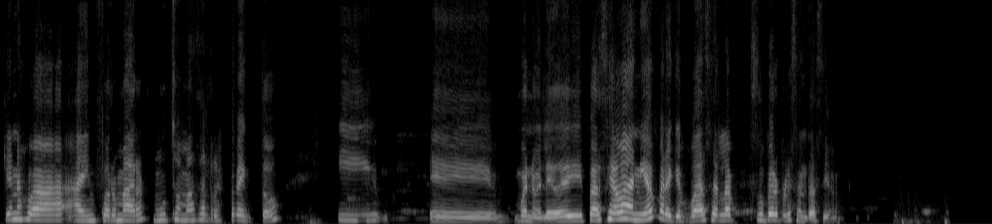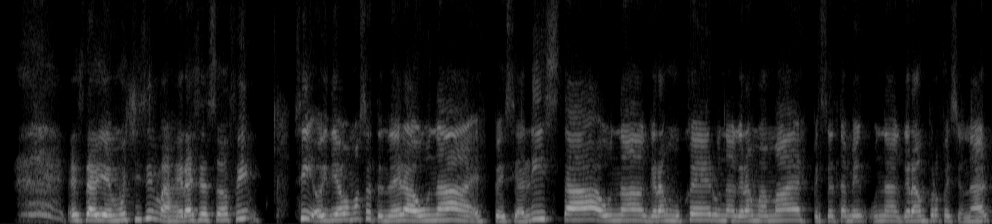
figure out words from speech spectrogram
que nos va a informar mucho más al respecto. Y eh, bueno, le doy pase a Vania para que pueda hacer la súper presentación. Está bien, muchísimas gracias, Sofi. Sí, hoy día vamos a tener a una especialista, a una gran mujer, una gran mamá, especial también una gran profesional,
